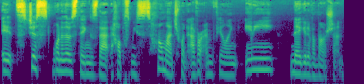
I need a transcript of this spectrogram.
it's just one of those things that helps me so much whenever I'm feeling any negative emotion,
